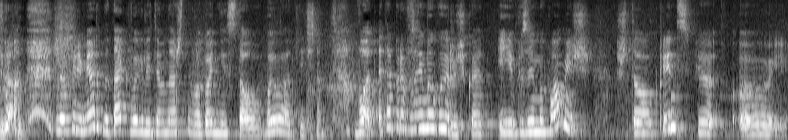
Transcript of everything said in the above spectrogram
Да, ну примерно так выглядел наш новогодний стол. Было отлично. Вот, это про взаимовыручку и взаимопомощь, что, в принципе, э,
